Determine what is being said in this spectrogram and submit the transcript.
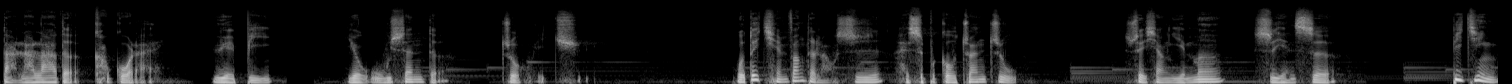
大喇喇的靠过来，越逼又无声的。坐回去，我对前方的老师还是不够专注，遂向爷们使眼色。毕竟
